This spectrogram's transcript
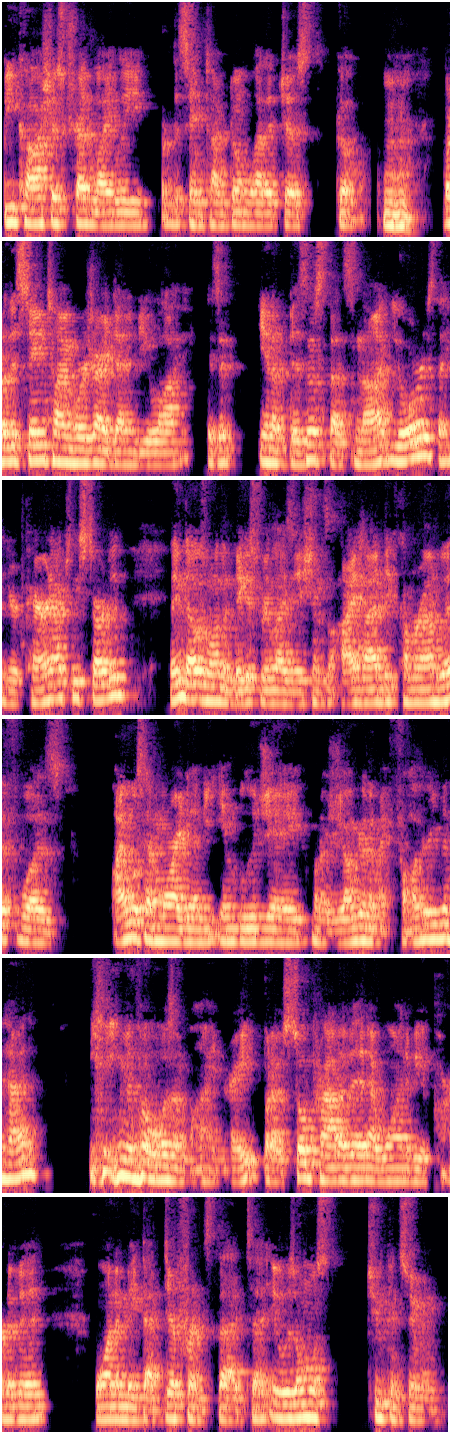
be cautious, tread lightly, but at the same time, don't let it just go. Mm-hmm. But at the same time, where's your identity lie? Is it in a business that's not yours that your parent actually started? I think that was one of the biggest realizations I had to come around with was I almost had more identity in Blue Jay when I was younger than my father even had. even though it wasn't mine, right? But I was so proud of it. I wanted to be a part of it, wanted to make that difference that uh, it was almost too consuming.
